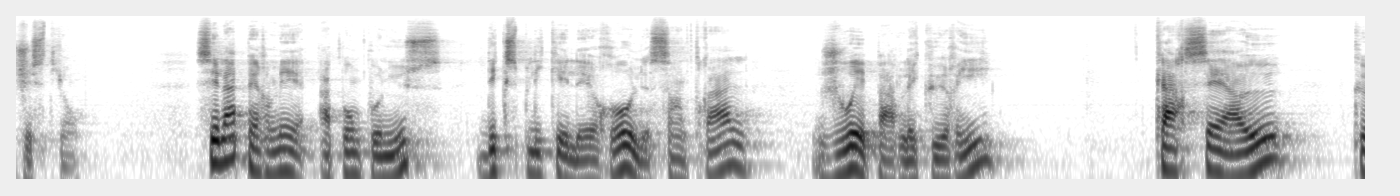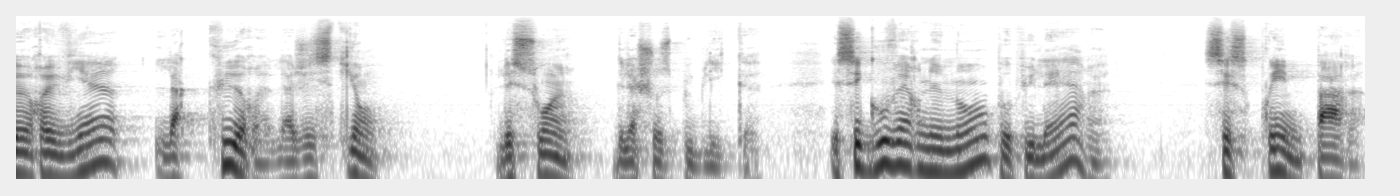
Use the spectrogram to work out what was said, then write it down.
gestion. Cela permet à Pomponius d'expliquer les rôles centraux joués par l'écurie, car c'est à eux que revient la cure, la gestion, les soins de la chose publique. Et ces gouvernements populaires s'expriment par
